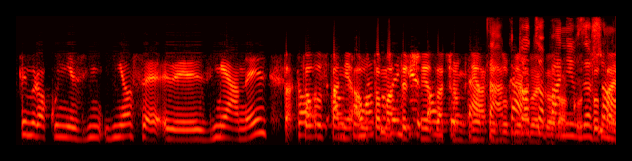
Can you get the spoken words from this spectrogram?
w tym roku nie wniosę y, zmiany, Tak, to, to zostanie automatycznie będzie auto- zaciągnięte tak, z tak, ubiegłego to, co pani w roku. zeszłym Tutaj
